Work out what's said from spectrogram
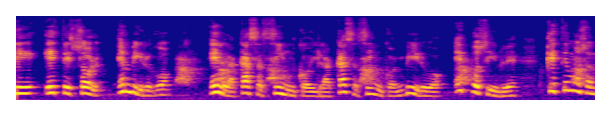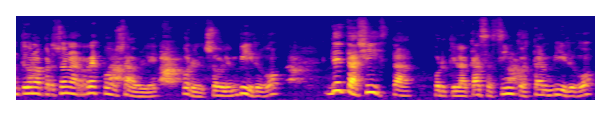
que este Sol en Virgo, en la casa 5 y la casa 5 en Virgo, es posible que estemos ante una persona responsable por el Sol en Virgo, detallista, porque la casa 5 está en Virgo,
